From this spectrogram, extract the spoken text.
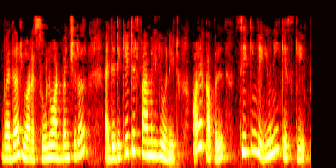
Whether you are a solo adventurer, a dedicated family unit, or a couple seeking a unique escape,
